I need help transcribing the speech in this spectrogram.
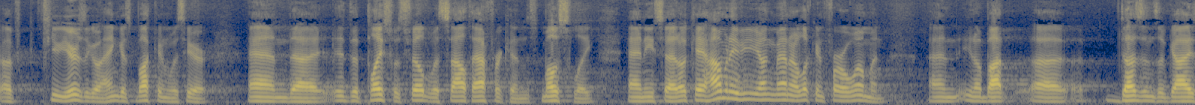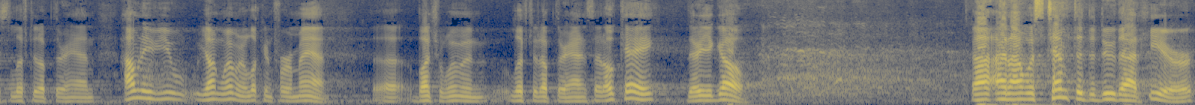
a few years ago. Angus Buchan was here. And uh, it, the place was filled with South Africans mostly. And he said, Okay, how many of you young men are looking for a woman? And, you know, about uh, dozens of guys lifted up their hand. How many of you young women are looking for a man? Uh, a bunch of women lifted up their hand and said, Okay, there you go. and I was tempted to do that here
